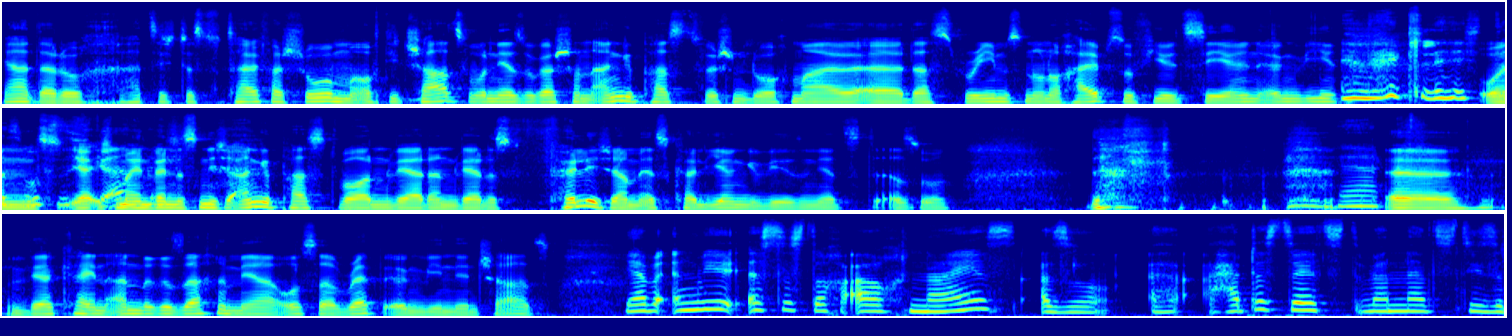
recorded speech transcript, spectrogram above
ja, dadurch hat sich das total verschoben. Auch die Charts wurden ja sogar schon angepasst zwischendurch mal, äh, dass Streams nur noch halb so viel zählen irgendwie. Wirklich? Und das ja, ich meine, wenn es nicht angepasst worden wäre, dann wäre das völlig am Eskalieren gewesen jetzt. Also ja. äh, wäre keine andere Sache mehr außer Rap irgendwie in den Charts. Ja, aber irgendwie ist es doch auch nice. Also äh, hat es jetzt, wenn jetzt diese,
